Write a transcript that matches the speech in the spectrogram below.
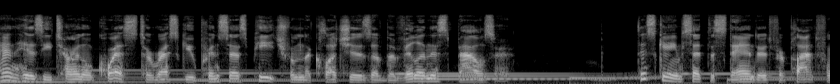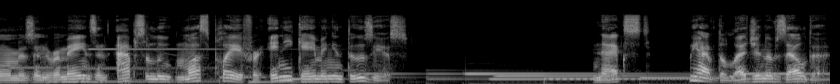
and his eternal quest to rescue Princess Peach from the clutches of the villainous Bowser. This game set the standard for platformers and remains an absolute must play for any gaming enthusiast. Next, we have The Legend of Zelda,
